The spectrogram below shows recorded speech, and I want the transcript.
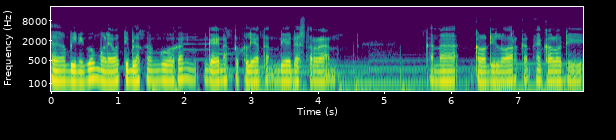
Uh, bini gue mau lewat di belakang gue kan gak enak tuh kelihatan dia dasteran. Karena kalau di luar kan eh kalau di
